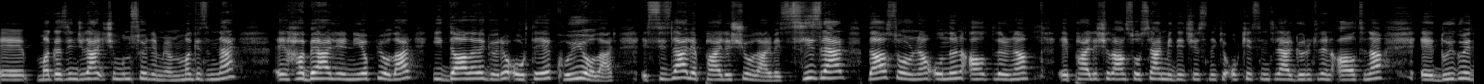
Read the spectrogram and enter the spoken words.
e, magazinciler için bunu söylemiyorum. Magazinler e, haberlerini yapıyorlar iddialara göre ortaya koyuyorlar. E, sizlerle paylaşıyorlar ve sizler daha sonra onların altlarına e, paylaşılan sosyal medya içerisindeki o kesintiler görüntülerin altına e, duygu ve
